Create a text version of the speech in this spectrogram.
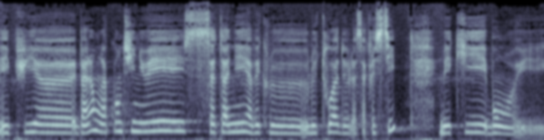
Et puis, euh, eh ben là, on a continué cette année avec le, toit de la sacristie, mais qui, bon, euh,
